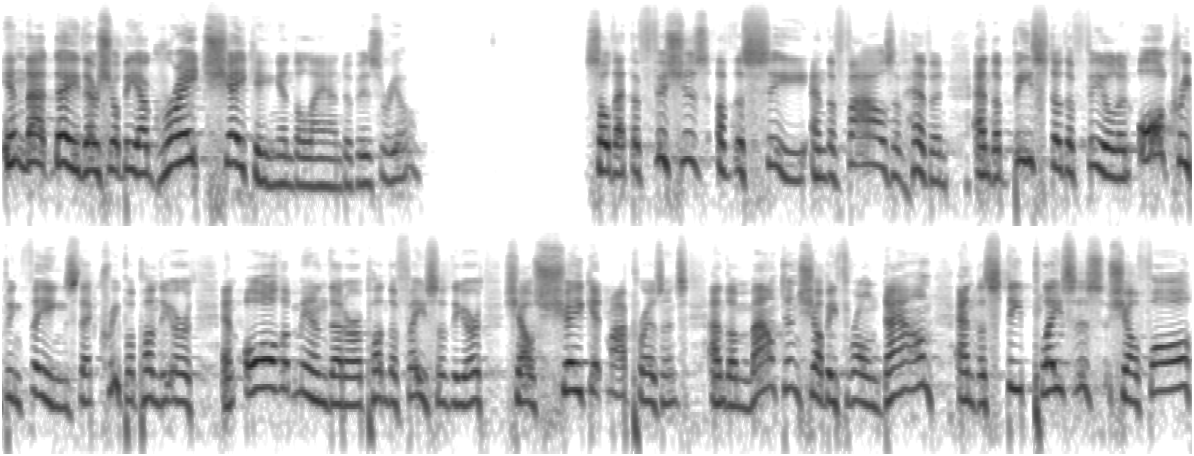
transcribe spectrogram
In that day there shall be a great shaking in the land of Israel, so that the fishes of the sea and the fowls of heaven and the beasts of the field and all creeping things that creep upon the earth and all the men that are upon the face of the earth shall shake at my presence, and the mountains shall be thrown down, and the steep places shall fall,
